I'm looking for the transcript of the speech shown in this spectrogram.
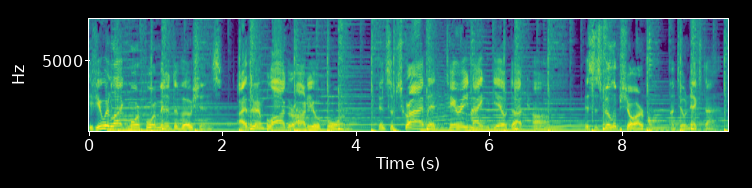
If you would like more four minute devotions, either in blog or audio form, then subscribe at terrynightingale.com. This is Philip Sharp. Until next time.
